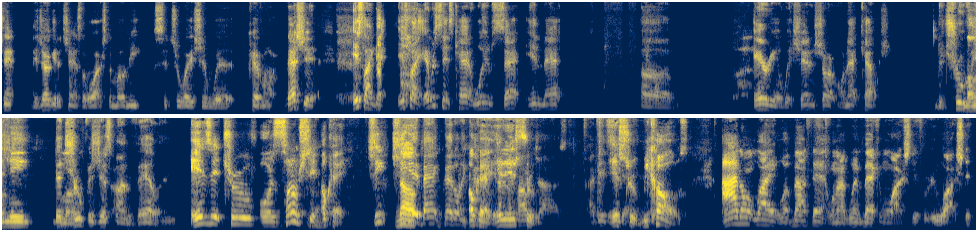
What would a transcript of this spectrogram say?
Chance? Did y'all get a chance to watch the Mo'Nique situation with Kevin Hart? That shit, it's like that. It's like ever since Katt Williams sat in that uh area with Shannon Sharpe on that couch, the truth, is, Mo'Nique, the Mon- truth is just unveiling. is it truth or some shit? Okay, She she No. did backpedal and Okay, it is back it and is true. I did. See it's that. true because I don't like what about that when I went back and watched it, rewatched it.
